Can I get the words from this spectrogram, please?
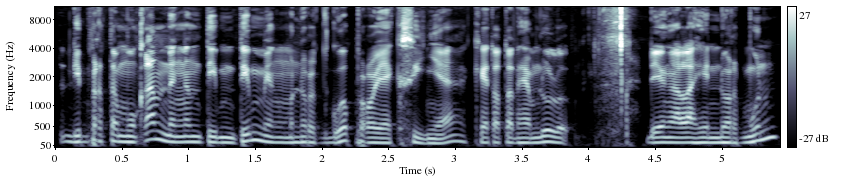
dipertemukan dengan tim-tim yang menurut gue proyeksinya kayak Tottenham dulu. Dia ngalahin Dortmund,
